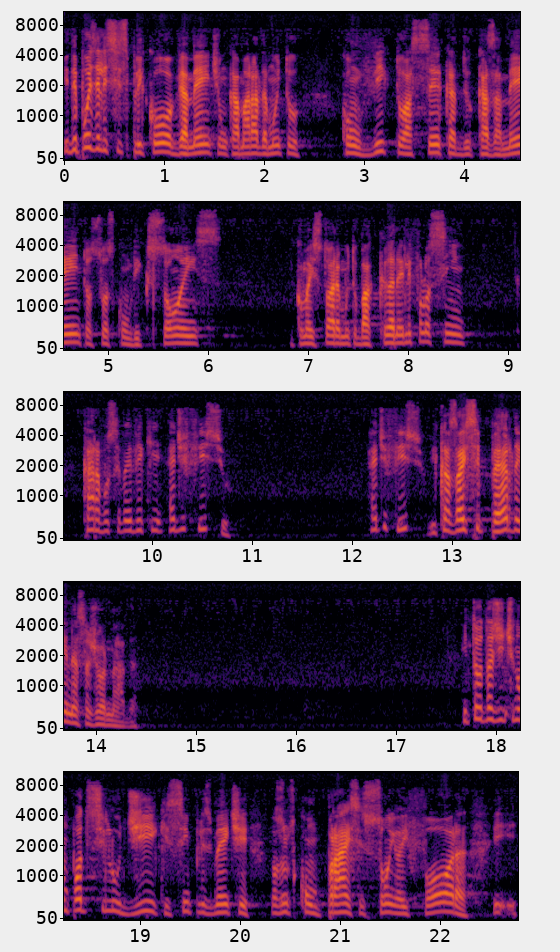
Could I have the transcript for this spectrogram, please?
E depois ele se explicou, obviamente, um camarada muito convicto acerca do casamento, as suas convicções com uma história muito bacana, ele falou assim: Cara, você vai ver que é difícil. É difícil. E casais se perdem nessa jornada. Então a gente não pode se iludir que simplesmente nós vamos comprar esse sonho aí fora e,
